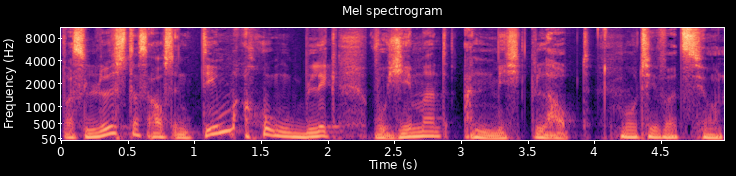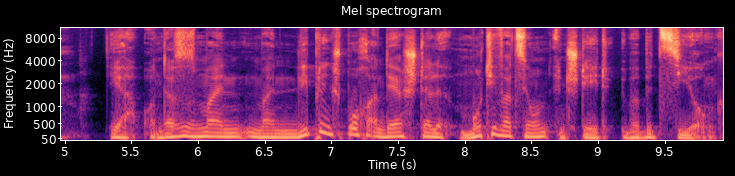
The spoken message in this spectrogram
was löst das aus in dem Augenblick, wo jemand an mich glaubt? Motivation. Ja, und das ist mein, mein Lieblingsspruch an der Stelle. Motivation entsteht über Beziehung.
